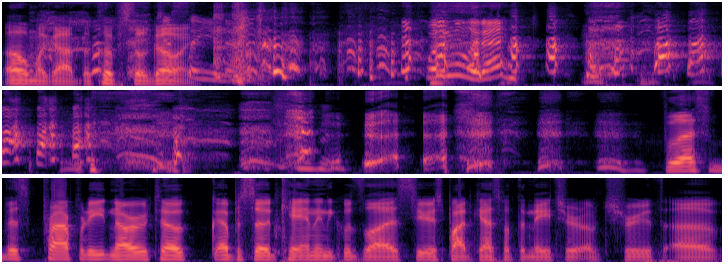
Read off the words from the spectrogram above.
oh my God, the clip's still Just so going. you know. when will it end? Blasphemous property Naruto episode canon equals lies. Serious podcast about the nature of truth of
